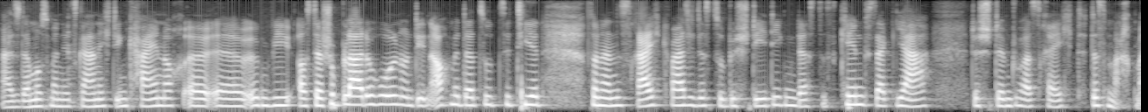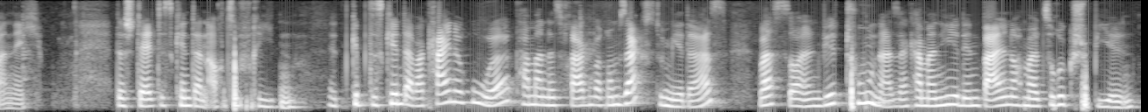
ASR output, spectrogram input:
Also da muss man jetzt gar nicht den Kai noch äh, äh, irgendwie aus der Schublade holen und den auch mit dazu zitieren, sondern es reicht quasi, das zu bestätigen, dass das Kind sagt, ja, das stimmt, du hast recht, das macht man nicht. Das stellt das Kind dann auch zufrieden. Gibt das Kind aber keine Ruhe, kann man es fragen, warum sagst du mir das? Was sollen wir tun? Also da kann man hier den Ball nochmal zurückspielen.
